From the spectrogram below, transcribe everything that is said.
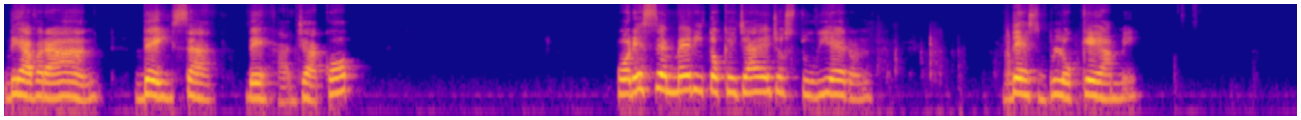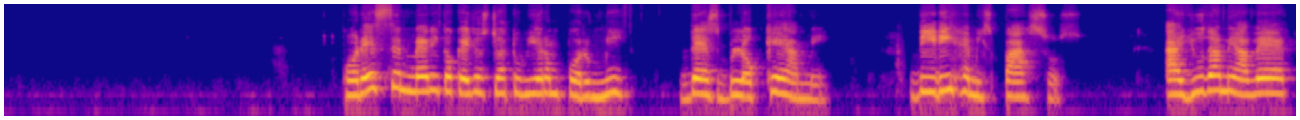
de Abraham, de Isaac, de Jacob, por ese mérito que ya ellos tuvieron, desbloquéame. Por ese mérito que ellos ya tuvieron por mí, desbloquéame. Dirige mis pasos. Ayúdame a ver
